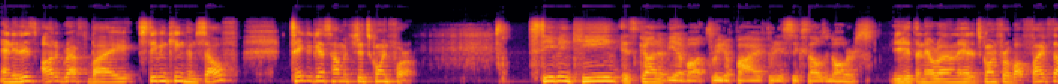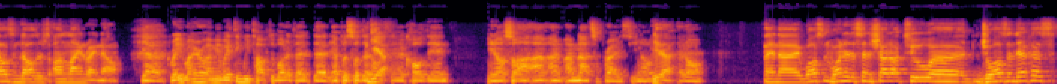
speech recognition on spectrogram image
And it is autographed by Stephen King himself. Take a guess how much it's going for. Stephen King, it's got to be about three to five, three to six thousand dollars. You hit the nail right on the head. It's going for about five thousand dollars online right now. Yeah, great writer. I mean, I think we talked about it that that episode that Yeah. Austin had called in. You know, so I, I, I'm I'm not surprised. You know, Yeah. at all. And I also wanted to send a shout out to uh, Joel Zendejas.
